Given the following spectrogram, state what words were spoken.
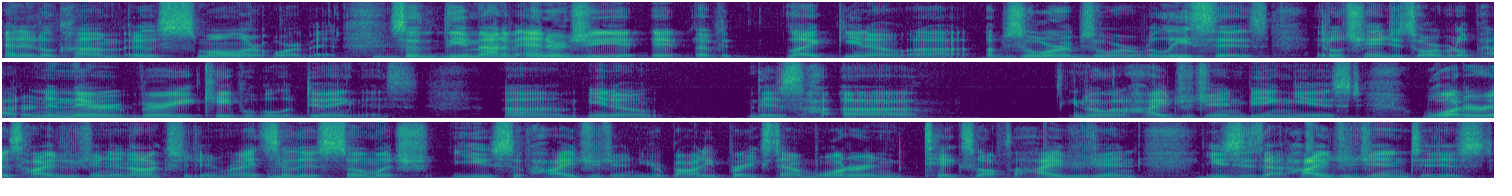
and it'll come at a smaller orbit. So the amount of energy it, it like you know uh, absorbs or releases, it'll change its orbital pattern, and they're very capable of doing this. Um, you know, there's uh, you know a lot of hydrogen being used. Water is hydrogen and oxygen, right? So mm. there's so much use of hydrogen. Your body breaks down water and takes off the hydrogen, uses that hydrogen to just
